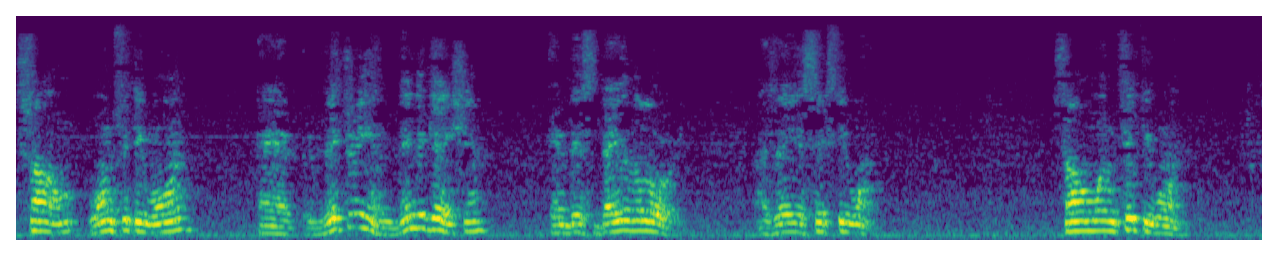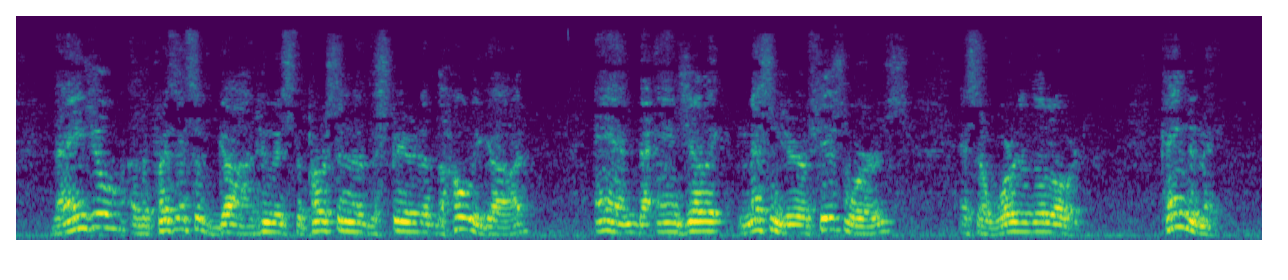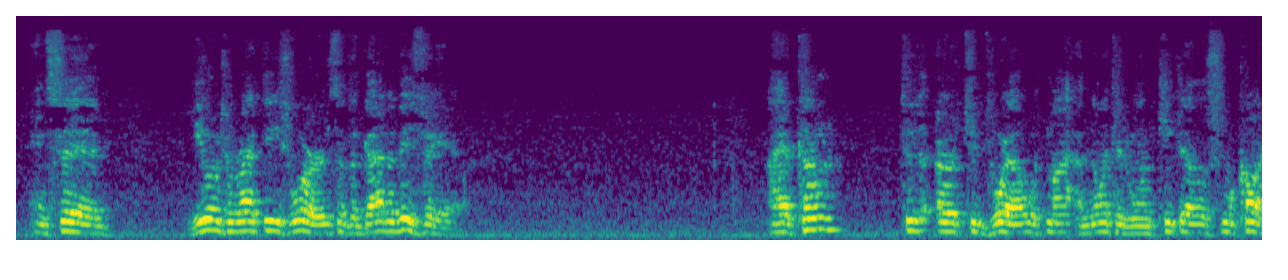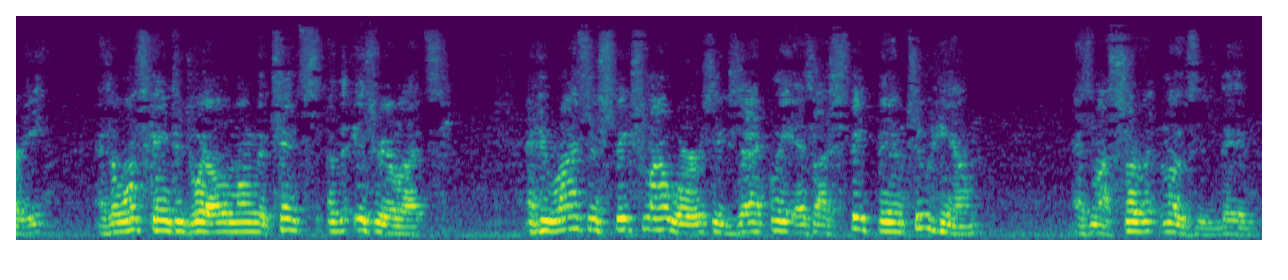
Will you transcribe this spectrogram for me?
Psalm 151 and victory and vindication in this day of the Lord. Isaiah 61. Psalm 151. The angel of the presence of God, who is the person of the Spirit of the Holy God, and the angelic messenger of his words, as the word of the Lord, came to me and said, You are to write these words of the God of Israel. I have come to the earth to dwell with my anointed one, Keith Ellis McCarty, as I once came to dwell among the tents of the Israelites, and who writes and speaks my words exactly as I speak them to him, as my servant Moses did.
